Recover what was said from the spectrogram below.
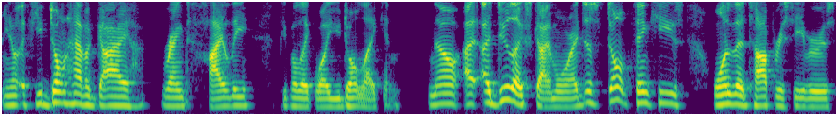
you know, if you don't have a guy ranked highly, people like, well, you don't like him. No, I, I do like Skyy Moore. I just don't think he's one of the top receivers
